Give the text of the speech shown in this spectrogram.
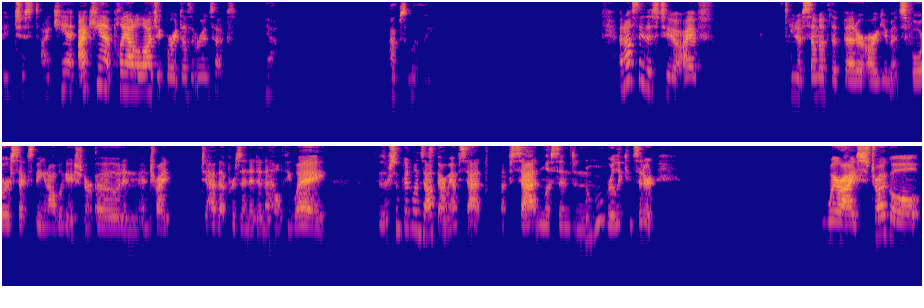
It just I can't I can't play out a logic where it doesn't ruin sex. Yeah. Absolutely. And I'll say this too. I've, you know, some of the better arguments for sex being an obligation or owed and, and tried to have that presented in a healthy way. Because there's some good ones out there. I mean, I've sat, I've sat and listened and Mhm. really considered. Where I struggle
